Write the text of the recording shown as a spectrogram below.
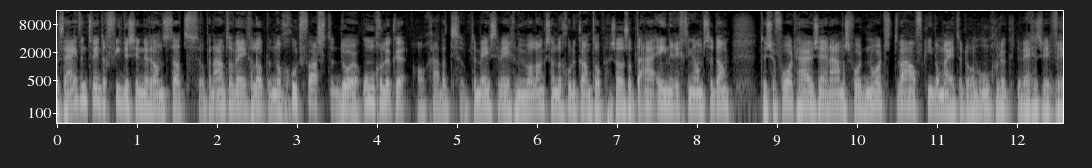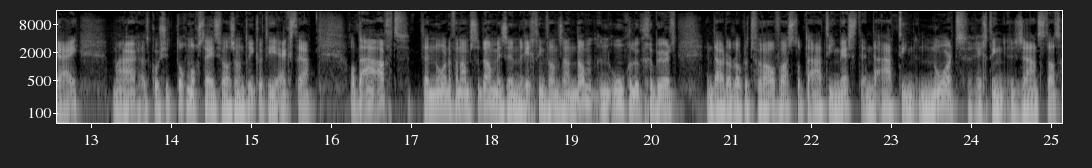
25 eh, files in de Randstad. Op een aantal wegen loopt het nog goed vast door ongelukken. Al gaat het op de meeste wegen nu wel langzaam de goede kant op. Zoals op de A1 richting Amsterdam. Tussen Voorthuizen en Amersfoort Noord 12 kilometer door een ongeluk. De weg is weer vrij. Maar het kost je toch nog steeds wel zo'n drie kwartier extra. Op de A8 ten noorden van Amsterdam is in richting van Zaandam een ongeluk gebeurd. En daardoor loopt het vooral vast op de A10 West en de A10 Noord richting Zaanstad.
